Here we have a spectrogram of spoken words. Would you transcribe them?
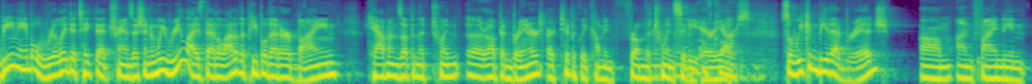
being able really to take that transition. And we realized that a lot of the people that are buying cabins up in the twin, uh, up in Brainerd are typically coming from the Twin City area. course. So we can be that bridge um, on finding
